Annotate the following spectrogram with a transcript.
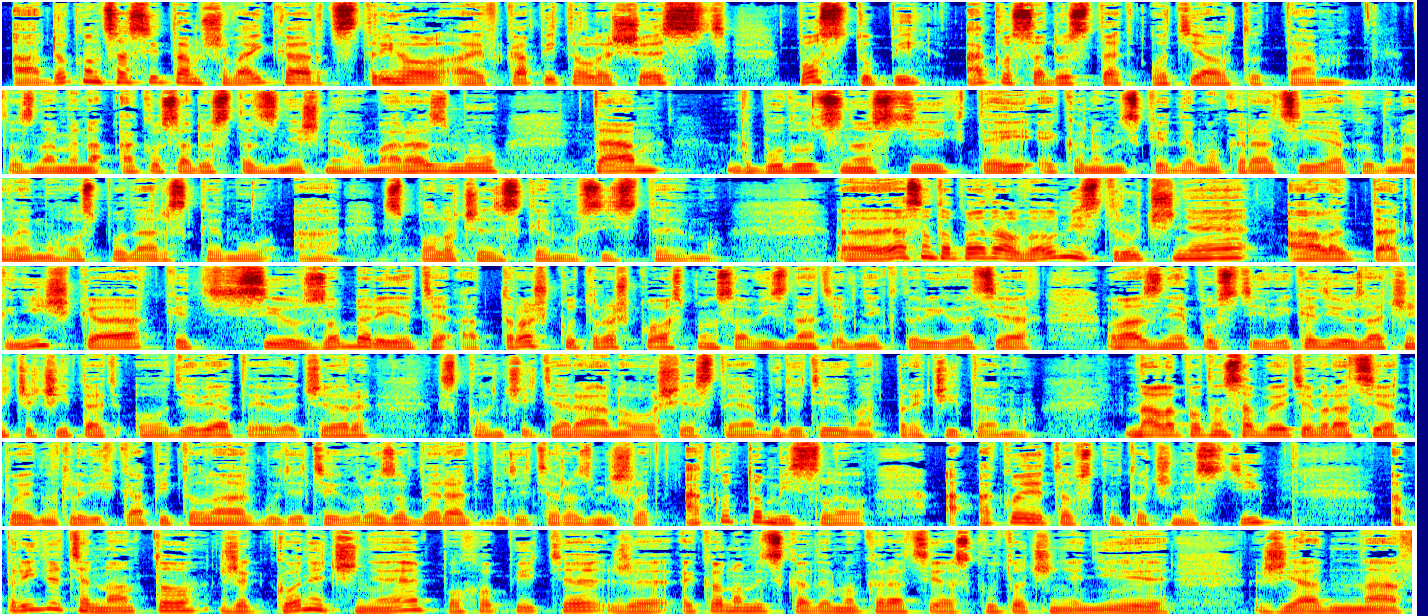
A dokonca si tam Švajkart strihol aj v kapitole 6 postupy, ako sa dostať odtiaľto tam. To znamená, ako sa dostať z dnešného marazmu tam k budúcnosti, k tej ekonomickej demokracii, ako k novému hospodárskému a spoločenskému systému. E, ja som to povedal veľmi stručne, ale tá knižka, keď si ju zoberiete a trošku, trošku aspoň sa vyznáte v niektorých veciach, vás nepustí. Vy keď ju začnete čítať o 9. večer, skončíte ráno o 6. a budete ju mať prečítanú. No ale potom sa budete vraciať po jednotlivých kapitolách, budete ju rozoberať, budete rozmýšľať, ako to myslel a ako je to v skutočnosti. A prídete na to, že konečne pochopíte, že ekonomická demokracia skutočne nie je žiadna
